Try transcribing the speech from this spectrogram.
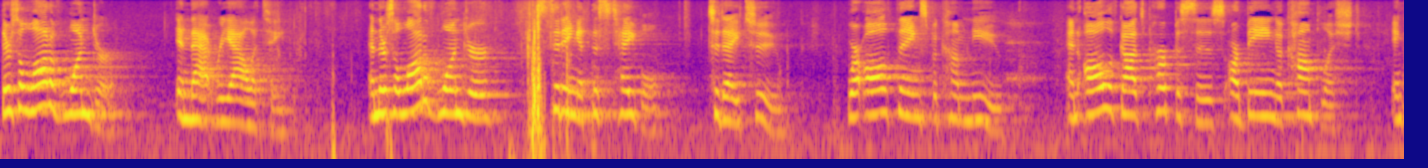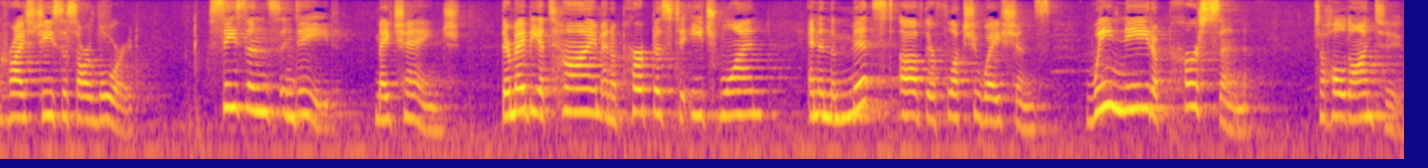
There's a lot of wonder in that reality. And there's a lot of wonder sitting at this table today, too, where all things become new and all of God's purposes are being accomplished in Christ Jesus our Lord. Seasons, indeed, may change. There may be a time and a purpose to each one, and in the midst of their fluctuations, we need a person to hold on to.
